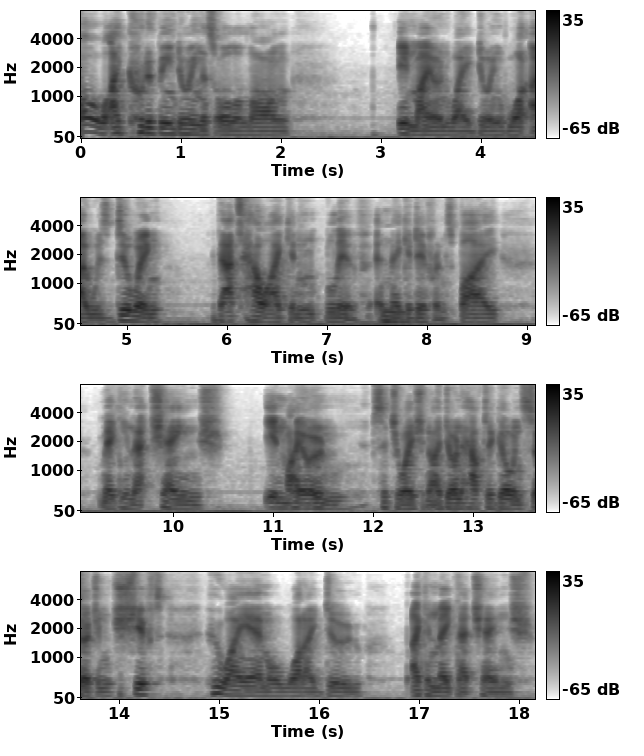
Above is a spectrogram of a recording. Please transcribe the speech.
oh, I could have been doing this all along in my own way, doing what I was doing. That's how I can live and make a mm. difference by making that change in my own situation. I don't have to go and search and shift who I am or what I do. I can make that change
